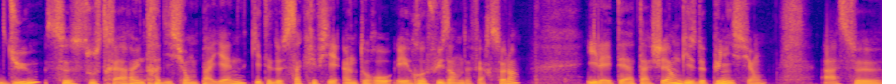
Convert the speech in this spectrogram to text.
dû se soustraire à une tradition païenne qui était de sacrifier un taureau et refusant de faire cela, il a été attaché en guise de punition à ce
